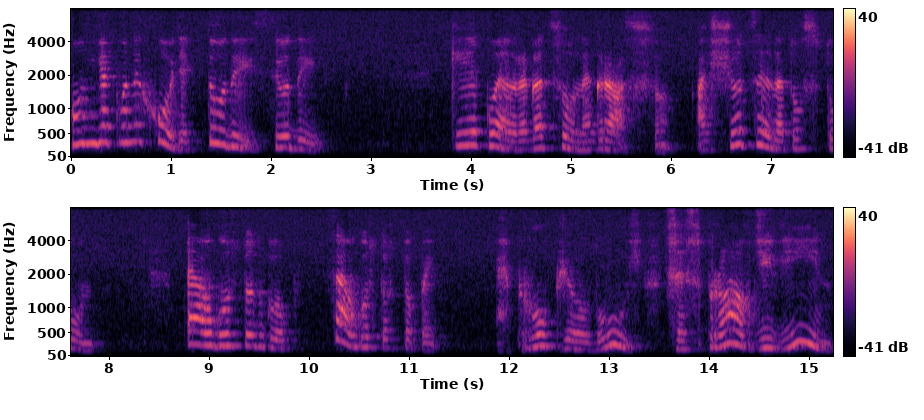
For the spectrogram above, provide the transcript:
он як вони ходять туди-сюди. Quel ragazzone grasso? А що це за товстун? È Augusto Sglup. Це Аугусто Ступий. È proprio lui, це справді він.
